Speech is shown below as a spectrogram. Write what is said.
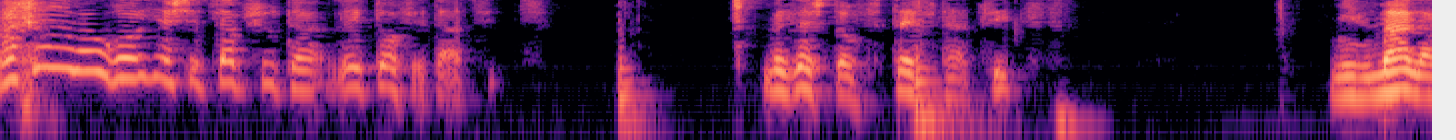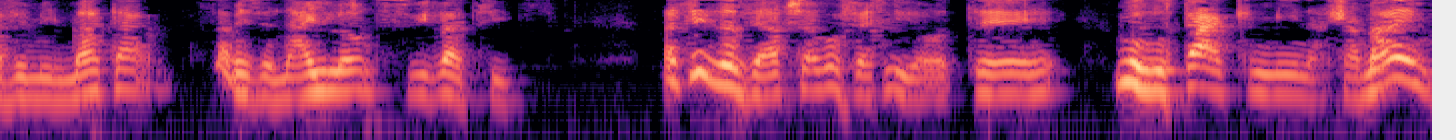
ואחרים אמרו יש עצה פשוטה, לעטוף את העציץ. בזה שאתה עוטף את העציץ, מלמעלה ומלמטה, שם איזה ניילון סביב העציץ. העציץ הזה עכשיו הופך להיות אה, מנותק מן השמיים,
